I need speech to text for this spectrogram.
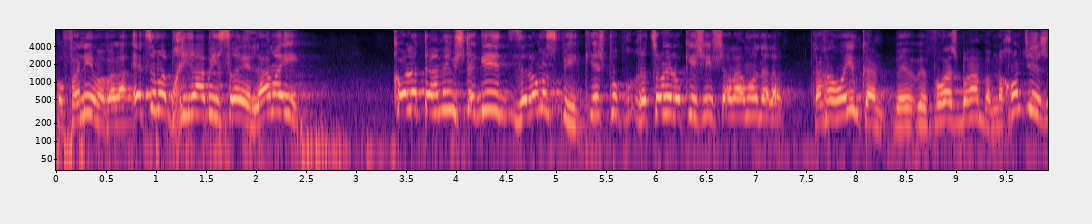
אופנים, אבל עצם הבחירה בישראל, למה היא? כל הטעמים שתגיד זה לא מספיק, יש פה רצון אלוקי שאי אפשר לעמוד עליו, ככה רואים כאן במפורש ברמב"ם, נכון שיש,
